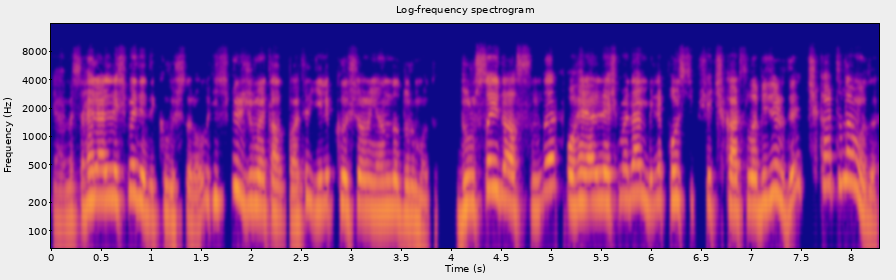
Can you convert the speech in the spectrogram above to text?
Yani mesela helalleşme dedi Kılıçdaroğlu. Hiçbir Cumhuriyet Halk Partisi gelip Kılıçdaroğlu'nun yanında durmadı. Dursaydı aslında o helalleşmeden bile pozitif bir şey çıkartılabilirdi. Çıkartılamadı.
